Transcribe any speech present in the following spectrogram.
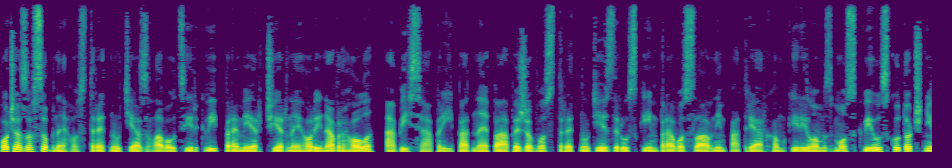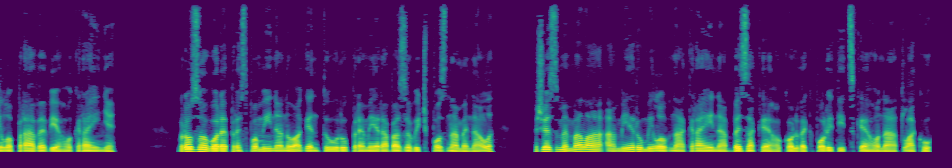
počas osobného stretnutia s hlavou cirkvy premiér Čiernej hory navrhol, aby sa prípadné pápežovo stretnutie s ruským pravoslávnym patriarchom Kirilom z Moskvy uskutočnilo práve v jeho krajine. V rozhovore pre spomínanú agentúru premiéra Bazovič poznamenal, že sme malá a mierumilovná krajina bez akéhokoľvek politického nátlaku.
